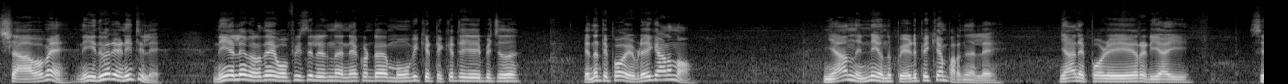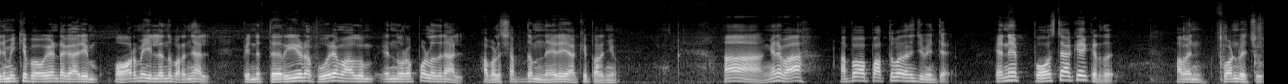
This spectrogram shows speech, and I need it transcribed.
ശാവമേ നീ ഇതുവരെ എണീറ്റില്ലേ? നീയല്ലേ വെറുതെ ഓഫീസിലിരുന്ന് എന്നെക്കൊണ്ട് മൂവിക്ക് ടിക്കറ്റ് ചെയ്യിപ്പിച്ചത്? എന്നിട്ടിപ്പോൾ എവിടേക്കാണെന്നോ? ഞാൻ നിന്നെ ഒന്ന് പേടിപ്പിക്കാൻ പറഞ്ഞതല്ലേ? ഞാൻ എപ്പോഴേ റെഡിയായി? സിനിമയ്ക്ക് പോകേണ്ട കാര്യം ഓർമ്മയില്ലെന്ന് പറഞ്ഞാൽ പിന്നെ തെറിയുടെ പൂരമാകും എന്നുറപ്പുള്ളതിനാൽ അവൾ ശബ്ദം നേരെയാക്കി പറഞ്ഞു. ആ അങ്ങനെ വാ. അപ്പോൾ പത്ത് പതിനഞ്ച് മിനിറ്റ്. എന്നെ പോസ്റ്റാക്കേക്കരുത് അവൻ ഫോൺ വെച്ചു.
